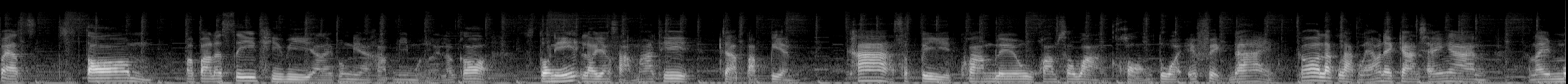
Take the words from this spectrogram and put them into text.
Fast Storm Paparazzi TV อะไรพวกนี้ครับ มีหมดเลย แล้วก็ ตัวนี้เรายังสามารถที่จะปรับเปลี่ยนค่าสปีดความเร็ว ความสว่างของตัวเอฟเฟกได้ ก็หลักๆแล้วในการใช้งานในโหม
